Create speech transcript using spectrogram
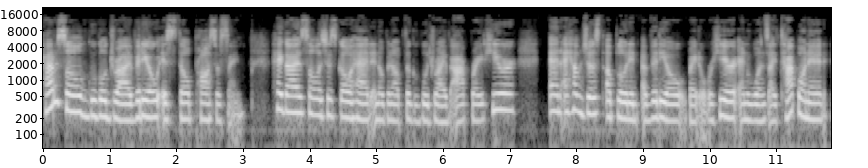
How to solve Google Drive video is still processing. Hey guys, so let's just go ahead and open up the Google Drive app right here. And I have just uploaded a video right over here. And once I tap on it,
